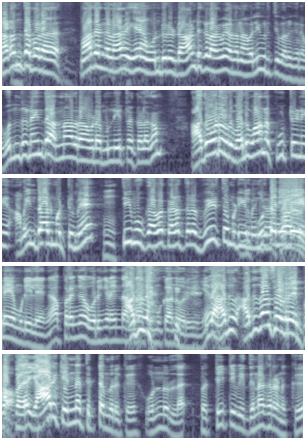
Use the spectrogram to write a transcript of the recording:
கடந்த பல மாதங்களாக ஏன் ஒன்று ரெண்டு ஆண்டுகளாகவே அதை நான் வலியுறுத்தி வருகிறேன். ஒன்றிணைந்த அண்ணா திராவிட முன்னேற்ற கழகம் அதோடு ஒரு வலுவான கூட்டணி அமைந்தால் மட்டுமே திமுகவை களத்துல வீழ்த்த முடியும். இணைய முடியலையேங்க. அப்புறங்க ஒருங்கிணைந்த. அதிமுகன்னு வருவீங்க. அது அதுதான் சொல்றேன் இப்போ. அப்ப யாருக்கு என்ன திட்டம் இருக்கு? ஒண்ணும் இல்ல. இப்ப டிடிவி தினகரனுக்கு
